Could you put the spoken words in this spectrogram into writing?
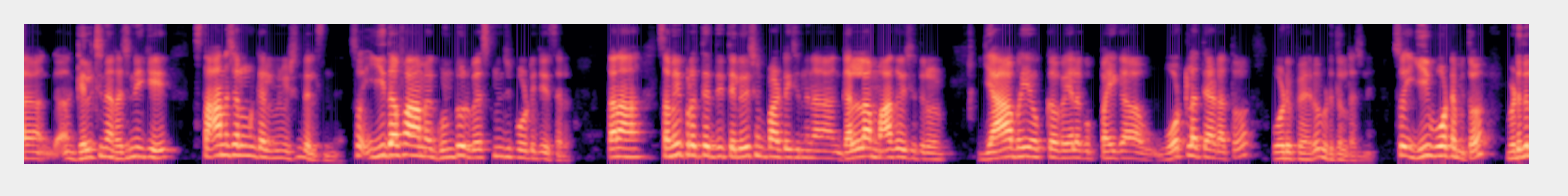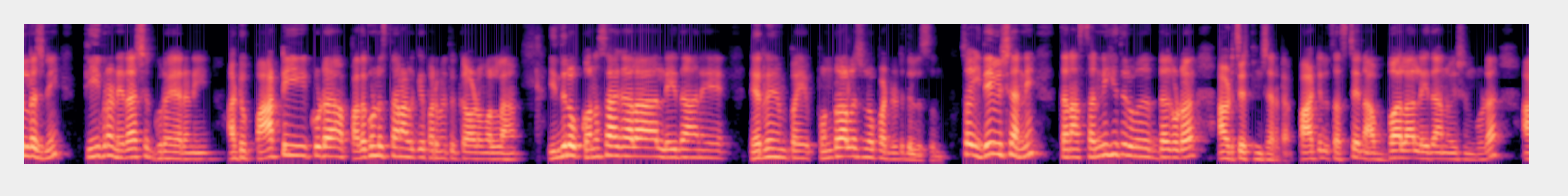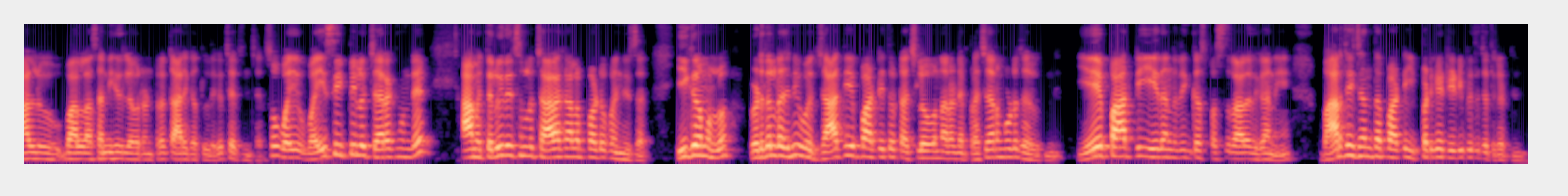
గెలిచిన రజనీకి స్థానచలనం కలిగిన విషయం తెలిసిందే. సో ఈ దఫా ఆమె గుంటూరు వెస్ట్ నుంచి పోటీ చేశారు. తన సమీప ప్రత్యర్థి తెలుగుదేశం పార్టీకి చెందిన గల్లా మాధవి చిత్రులు యాభై ఒక్క వేలకు పైగా ఓట్ల తేడాతో ఓడిపోయారు విడుదల రజని. సో ఈ ఓటమితో విడుదల రజని తీవ్ర నిరాశకు గురయ్యారని అటు పార్టీ కూడా పదకొండు స్థానాలకే పరిమితం కావడం వల్ల ఇందులో కొనసాగాలా లేదా అనే నిర్ణయంపై పునరాలోచనలో పడ్డట్టు తెలుస్తుంది. సో ఇదే విషయాన్ని తన సన్నిహితుల వద్ద కూడా ఆవిడ చర్చించారట. పార్టీలు సస్టైన్ అవ్వాలా లేదా అనే విషయం కూడా వాళ్ళు వాళ్ళ సన్నిహితులు ఎవరంటారు కార్యకర్తల దగ్గర చర్చించారు. సో వై వైసీపీలో చేరకముందే ఆమె తెలుగుదేశంలో చాలా కాలం పాటు పనిచేశారు. ఈ క్రమంలో విడుదల రజని ఓ జాతీయ పార్టీతో టచ్లో ఉన్నారనే ప్రచారం కూడా జరుగుతుంది. ఏ పార్టీ ఏదన్నది ఇంకా స్పష్టత రాలేదు కానీ భారతీయ జనతా పార్టీ ఇప్పటికే టీడీపీతో జతకట్టింది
